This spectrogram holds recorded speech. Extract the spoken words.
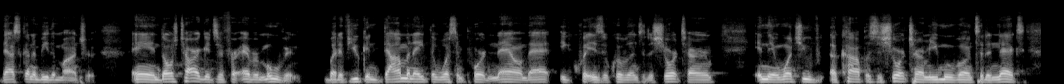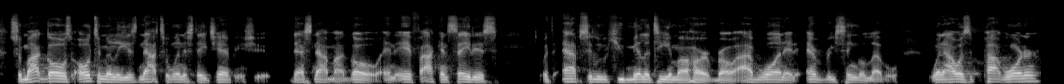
That's going to be the mantra. And those targets are forever moving. But if you can dominate the what's important now, that equi- is equivalent to the short term. And then once you've accomplished the short term, you move on to the next. So my goals ultimately is not to win a state championship. That's not my goal. And if I can say this with absolute humility in my heart, bro, I've won at every single level. When I was Pop Warner,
